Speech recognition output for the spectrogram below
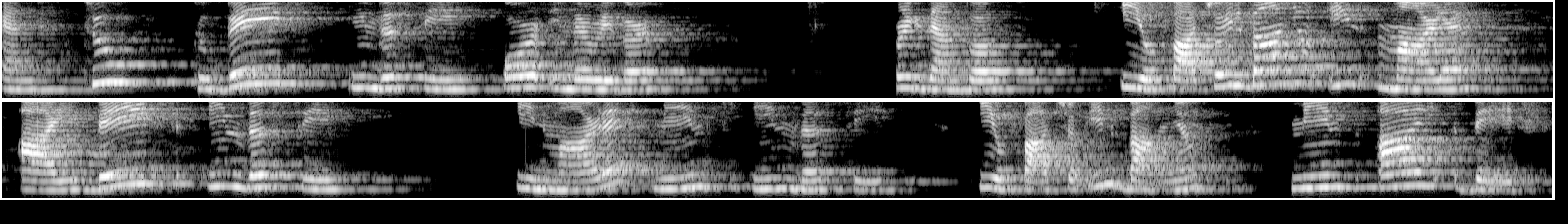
and two, to bathe in the sea or in the river. For example, io faccio il bagno in mare. I bathe in the sea. In mare means in the sea. Io faccio il bagno means I bathe.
